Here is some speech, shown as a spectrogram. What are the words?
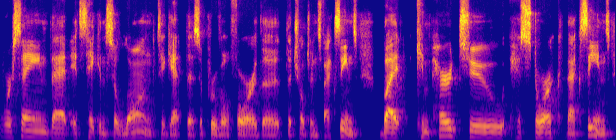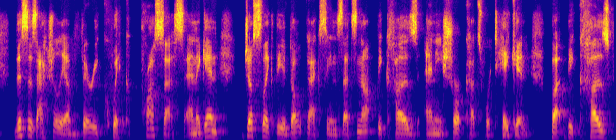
we're saying that it's taken so long to get this approval for the, the children's vaccines. But compared to historic vaccines, this is actually a very quick process. And again, just like the adult vaccines, that's not because any shortcuts were taken, but because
